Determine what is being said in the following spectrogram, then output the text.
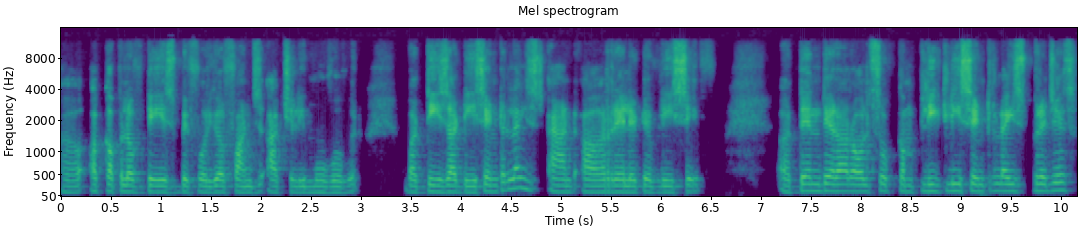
uh, a couple of days before your funds actually move over but these are decentralized and are relatively safe uh, then there are also completely centralized bridges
